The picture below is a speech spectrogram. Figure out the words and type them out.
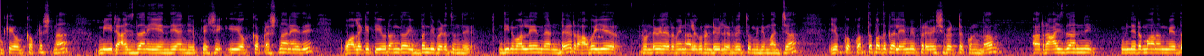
ఒకే ఒక్క ప్రశ్న మీ రాజధాని ఏంది అని చెప్పేసి ఈ యొక్క ప్రశ్న అనేది వాళ్ళకి తీవ్రంగా ఇబ్బంది పెడుతుంది. దీనివల్ల ఏంటంటే రాబోయే రెండు వేల ఇరవై నాలుగు రెండు వేల ఇరవై తొమ్మిది మధ్య ఈ యొక్క కొత్త పథకాలు ఏమీ ప్రవేశపెట్టకుండా ఆ రాజధాని నిర్మాణం మీద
